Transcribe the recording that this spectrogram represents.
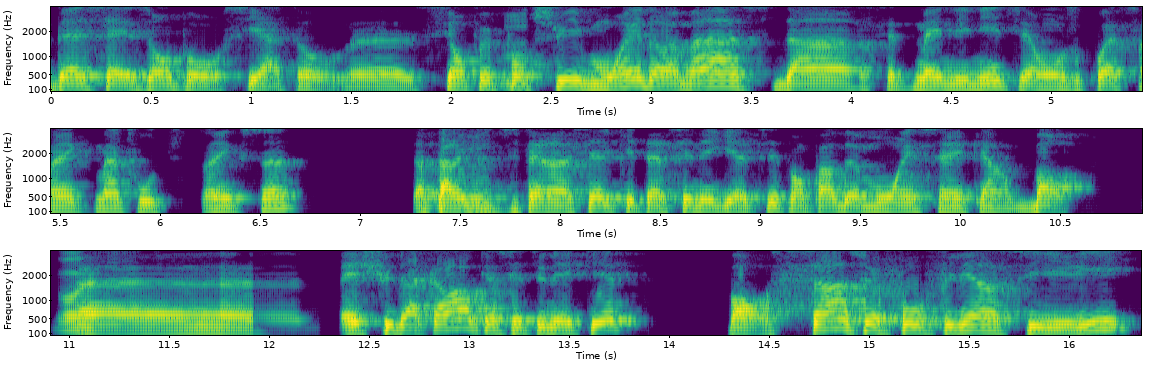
belle saison pour Seattle. Euh, si on peut mm-hmm. poursuivre moindrement dans cette même lignée, on joue quoi, cinq matchs au-dessus de 500? Ça parle du mm-hmm. différentiel qui est assez négatif, on parle de moins 50. Bon. Euh, mais je suis d'accord que c'est une équipe, bon, sans se faufiler en série,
